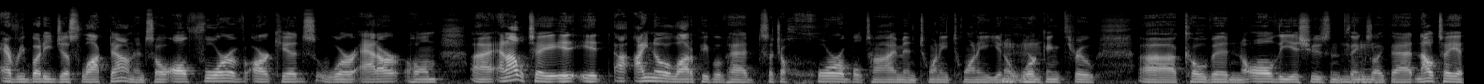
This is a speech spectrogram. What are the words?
everybody just locked down. And so all four of our kids were at our home. Uh, and I will tell you, it, it, I I know a lot of people have had such a horrible time in 2020, you know, working through uh, COVID and all the issues and things like that. And I'll tell you,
